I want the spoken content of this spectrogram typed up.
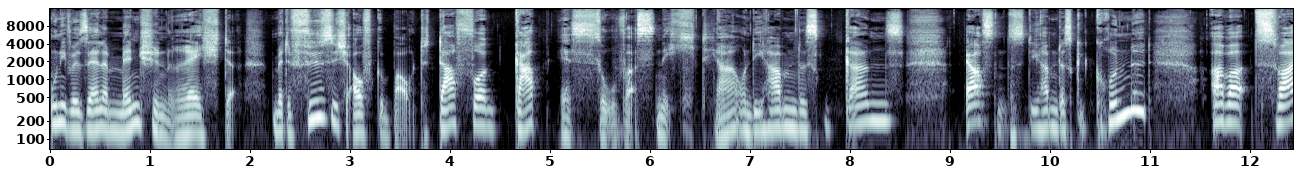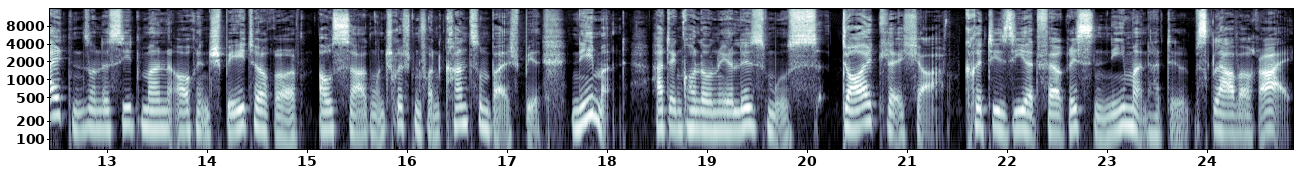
universelle Menschenrechte metaphysisch aufgebaut. Davor gab es sowas nicht, ja. Und die haben das ganz, erstens, die haben das gegründet, aber zweitens, und das sieht man auch in späterer Aussagen und Schriften von Kant zum Beispiel, niemand hat den Kolonialismus deutlicher kritisiert, verrissen. Niemand hatte Sklaverei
